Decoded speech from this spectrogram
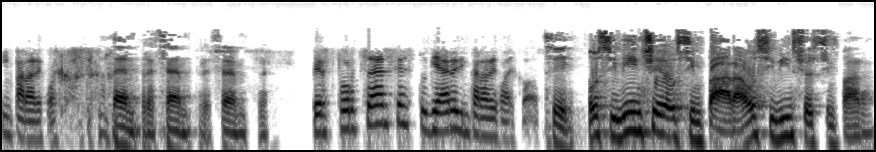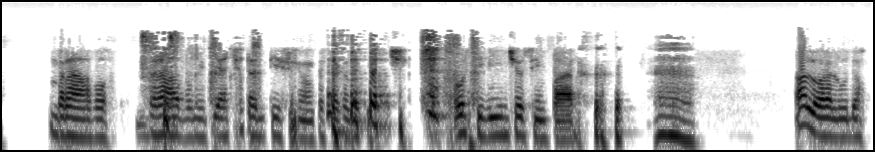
imparare qualcosa. Sempre, sempre, sempre. per sforzarsi a studiare ed imparare qualcosa. Sì, o si vince o si impara, o si vince o si impara. Bravo, bravo, mi piace tantissimo questa cosa che dici. O si vince o si impara. Allora, Ludo,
